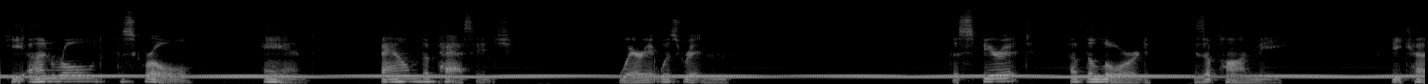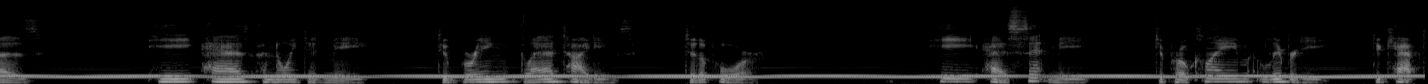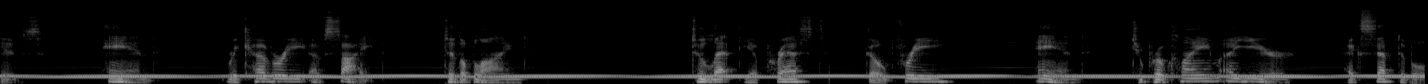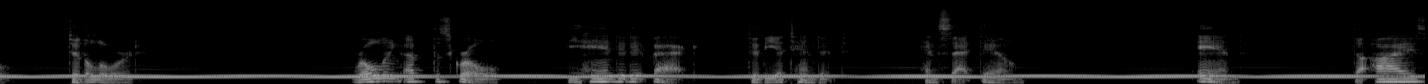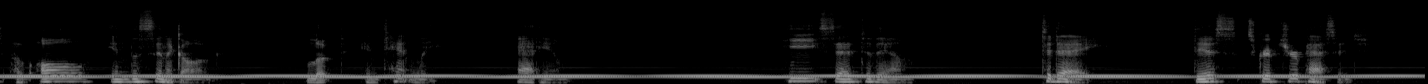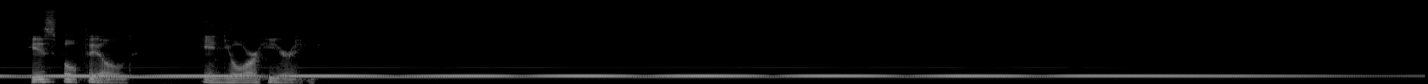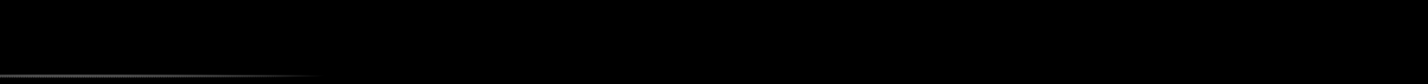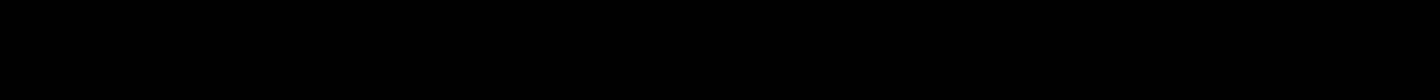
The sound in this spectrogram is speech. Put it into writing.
He unrolled the scroll and found the passage where it was written The Spirit of the Lord is upon me, because he has anointed me to bring glad tidings to the poor. He has sent me to proclaim liberty to captives and recovery of sight to the blind, to let the oppressed go free, and to proclaim a year acceptable to the Lord. Rolling up the scroll, he handed it back to the attendant and sat down. And the eyes of all in the synagogue looked intently at him. He said to them, Today, this scripture passage is fulfilled in your hearing.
